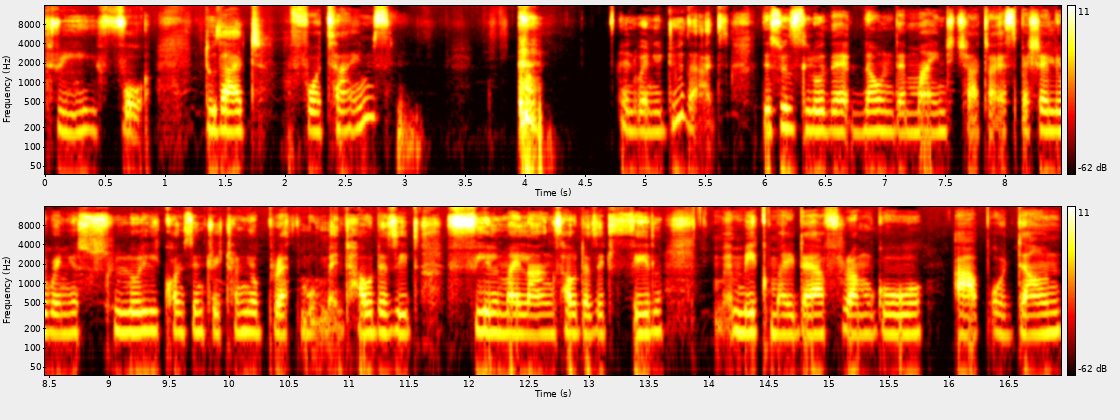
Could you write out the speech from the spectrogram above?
three, four. Do that four times. And when you do that, this will slow the, down the mind chatter, especially when you slowly concentrate on your breath movement. How does it feel my lungs? How does it feel make my diaphragm go up or down?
